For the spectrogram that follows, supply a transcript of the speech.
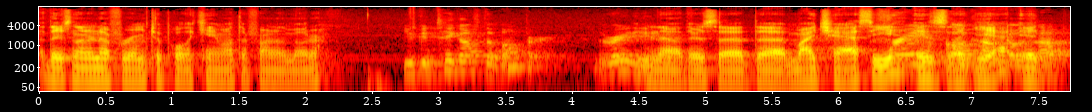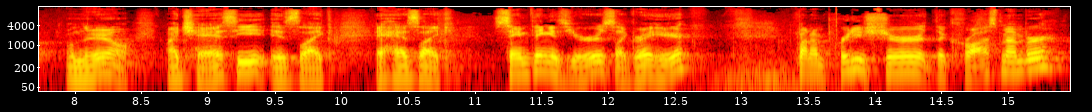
there's not enough room to pull the cam out the front of the motor. You could take off the bumper, the radiator. No, there's a the my chassis Frame, is like yeah it. up? Well, no, no, no. My chassis is like it has like same thing as yours, like right here. But I'm pretty sure the cross member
